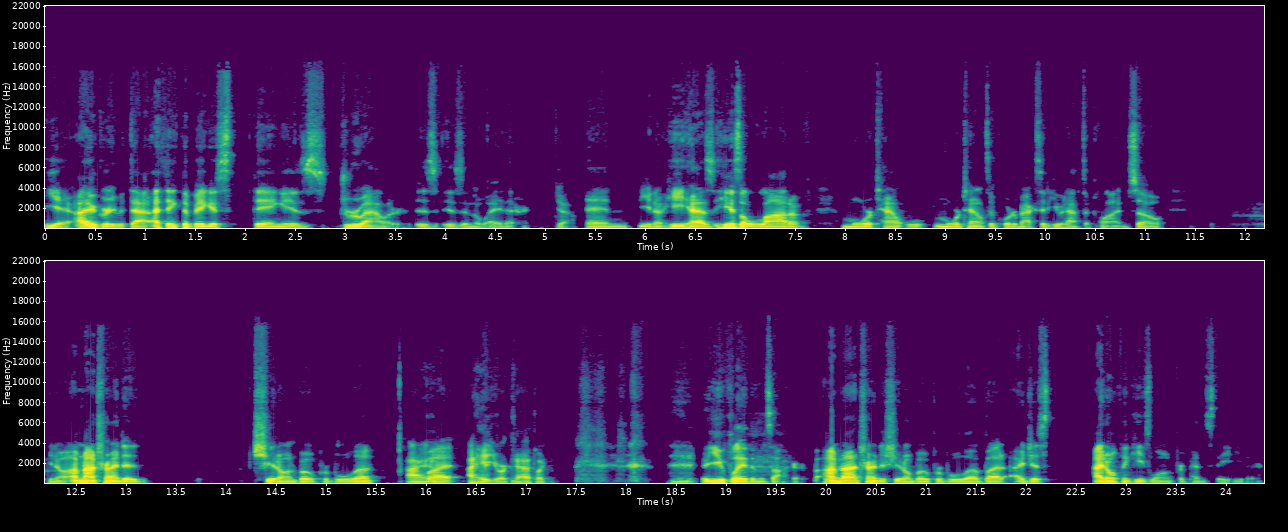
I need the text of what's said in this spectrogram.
Yeah, I agree with that. I think the biggest thing is Drew Allar is is in the way there. Yeah, and you know he has he has a lot of more talent more talented quarterbacks that he would have to climb. So, you know, I'm not trying to shit on Beau Pribula, I but I hate you're Catholic. You played them in soccer, but yeah. I'm not trying to shit on Beau Pribula, but I just I don't think he's long for Penn State either.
